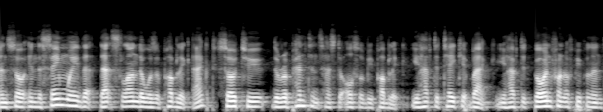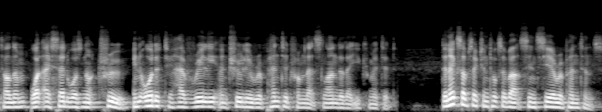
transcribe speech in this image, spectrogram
And so, in the same way that that slander was a public act, so too the repentance has to also be public. You have to take it back. You have to go in front of people and tell them what I said was not true in order to have really and truly repented from that slander that you committed. The next subsection talks about sincere repentance.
